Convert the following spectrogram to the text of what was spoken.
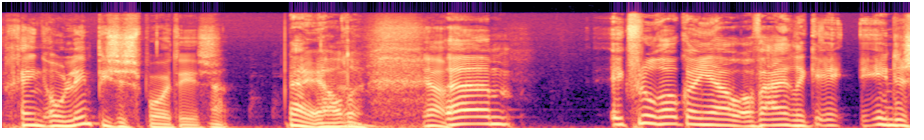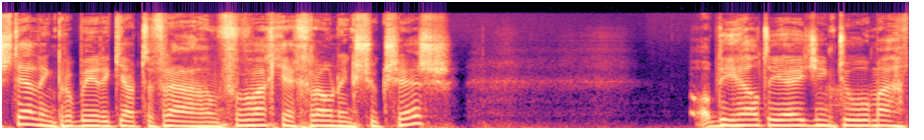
geen Olympische sport is. Ja. Nee, helder. Ja. Ehm, ik vroeg ook aan jou, of eigenlijk in de stelling probeer ik jou te vragen: verwacht jij Groningen succes? Op die Healthy Aging Tour, maar.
